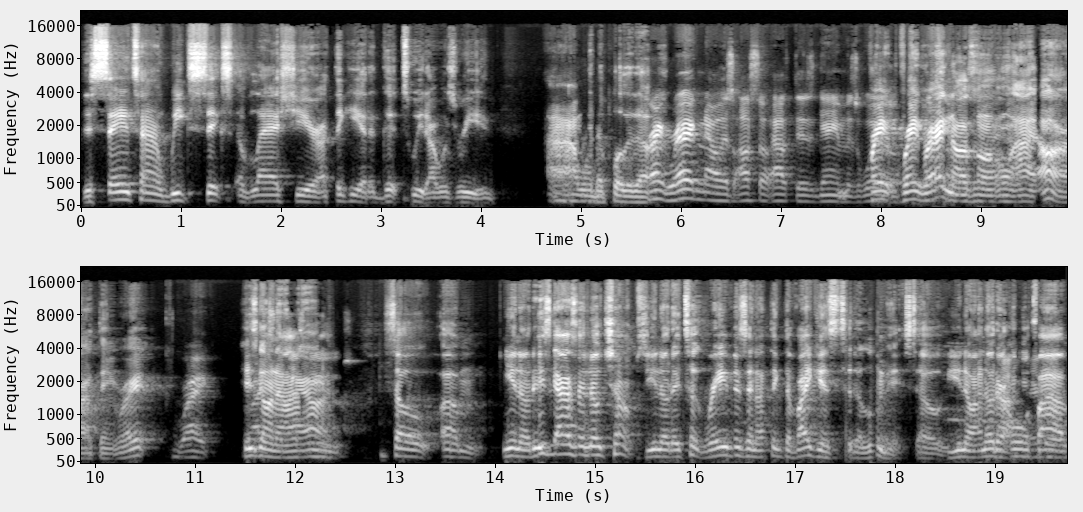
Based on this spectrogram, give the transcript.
The same time, week six of last year, I think he had a good tweet I was reading. I wanted to pull it up. Frank Ragnow is also out this game as well. Frank, Frank Ragnow's on, on IR, I think, right? Right. He's right. going to IR. So, um, you know, these guys are no chumps. You know, they took Ravens and I think the Vikings to the limit. So, you know, I know they're on five,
